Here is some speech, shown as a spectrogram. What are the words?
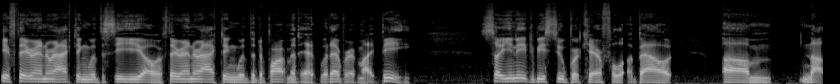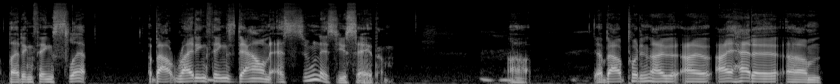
if they're interacting with the CEO, if they're interacting with the department head, whatever it might be. So you need to be super careful about um, not letting things slip, about writing things down as soon as you say them. Mm-hmm. Uh, about putting, I, I, I had a, um,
